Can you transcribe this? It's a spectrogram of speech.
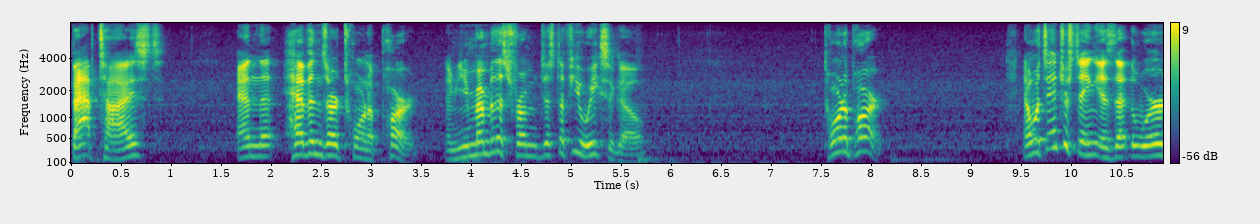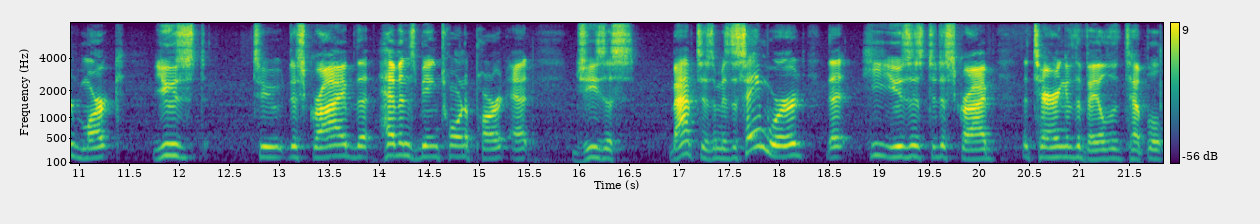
baptized and the heavens are torn apart. And you remember this from just a few weeks ago. Torn apart. Now, what's interesting is that the word Mark used to describe the heavens being torn apart at Jesus' baptism is the same word that he uses to describe the tearing of the veil of the temple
